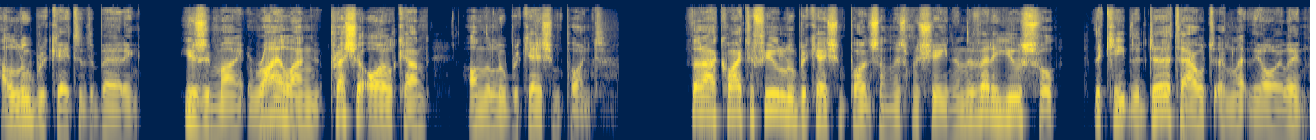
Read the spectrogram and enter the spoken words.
I lubricated the bearing using my Rylang pressure oil can on the lubrication point. There are quite a few lubrication points on this machine and they're very useful. They keep the dirt out and let the oil in.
